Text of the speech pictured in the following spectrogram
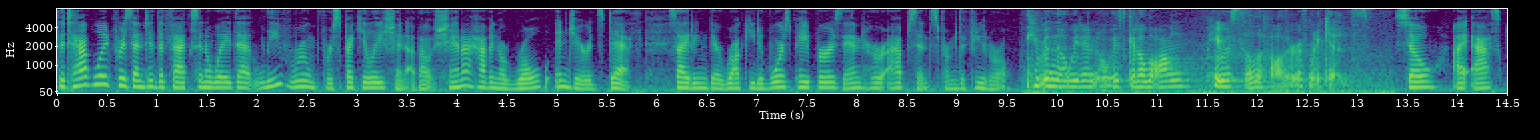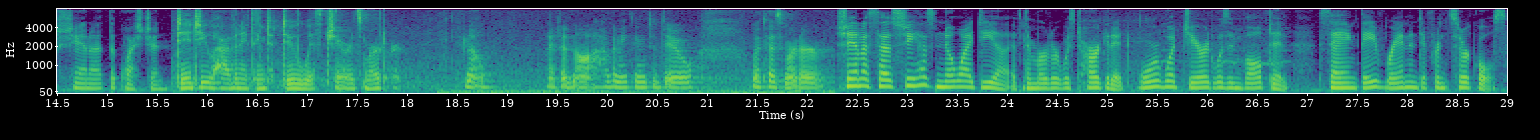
The tabloid presented the facts in a way that leave room for speculation about Shanna having a role in Jared's death, citing their rocky divorce papers and her absence from the funeral. Even though we didn't always get along, he was still the father of my kids. So I asked Shanna the question Did you have anything to do with Jared's murder? No, I did not have anything to do with his murder. Shanna says she has no idea if the murder was targeted or what Jared was involved in, saying they ran in different circles.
